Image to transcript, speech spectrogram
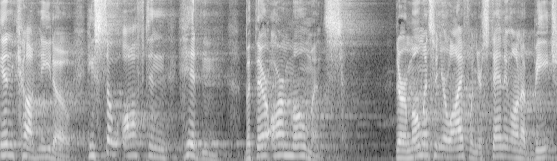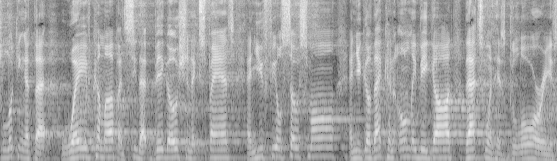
incognito. He's so often hidden. But there are moments. There are moments in your life when you're standing on a beach looking at that wave come up and see that big ocean expanse and you feel so small and you go, that can only be God. That's when His glory is.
